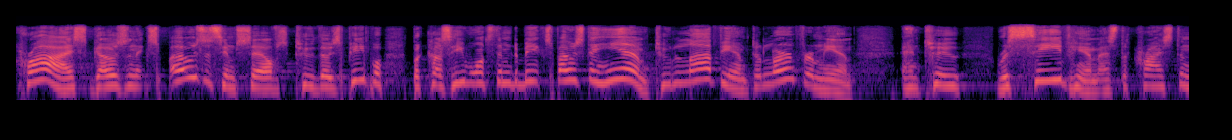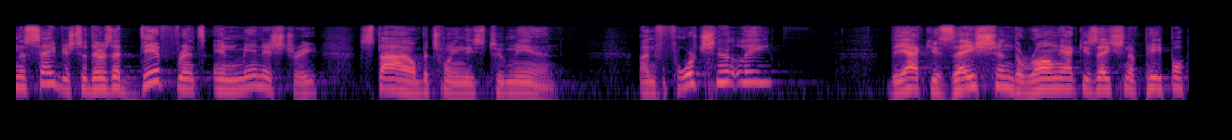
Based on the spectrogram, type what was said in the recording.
Christ goes and exposes himself to those people because he wants them to be exposed to him, to love him, to learn from him, and to receive him as the Christ and the Savior. So there's a difference in ministry style between these two men. Unfortunately, the accusation, the wrong accusation of people,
